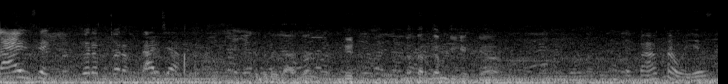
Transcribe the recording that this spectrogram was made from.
લાઈવ છે ગરમ ગરમ તાજા. ગમતી ભાવતા હોય એવું.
